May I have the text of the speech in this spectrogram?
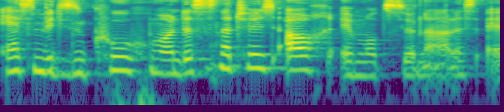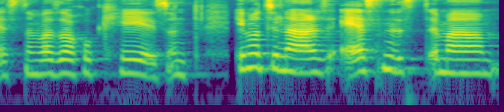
essen wir diesen Kuchen und das ist natürlich auch emotionales Essen, was auch okay ist. Und emotionales Essen ist immer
